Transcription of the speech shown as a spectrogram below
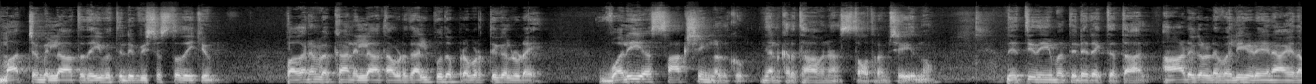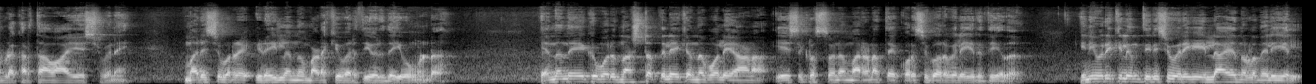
മാറ്റമില്ലാത്ത ദൈവത്തിന്റെ വിശ്വസ്തതയ്ക്കും പകരം വെക്കാനില്ലാത്ത അവിടുത്തെ അത്ഭുത പ്രവൃത്തികളുടെ വലിയ സാക്ഷ്യങ്ങൾക്കും ഞാൻ കർത്താവിന് സ്തോത്രം ചെയ്യുന്നു. നിത്യനിയമത്തിന്റെ രക്തത്താൽ ആടുകളുടെ വലിയ ഇടയനായ നമ്മുടെ കർത്താവായ യേശുവിനെ മരിച്ചവരുടെ ഇടയിൽ നിന്നും മടക്കി വരുത്തിയ ഒരു ദൈവമുണ്ട്. എന്നേക്കും ഒരു നഷ്ടത്തിലേക്ക് എന്ന പോലെയാണ് യേശുക്രിസ്തുവിന്റെ മരണത്തെ കുറച്ച് പേർ വിലയിരുത്തിയത്. ഇനി ഒരിക്കലും തിരിച്ചു വരികയില്ല എന്നുള്ള നിലയിൽ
